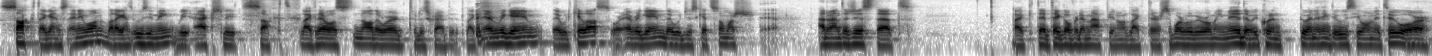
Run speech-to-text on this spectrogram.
sucked against anyone, but against Uzi Ming we actually sucked. Like there was no other word to describe it. Like every game they would kill us, or every game they would just get so much Yeah. Advantages that like they'd take over the map, you know, like their support would be roaming mid and we couldn't do anything to Uzi 1v2 or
